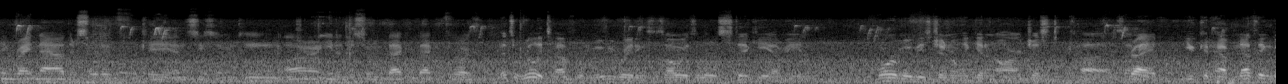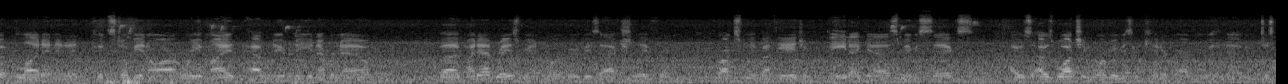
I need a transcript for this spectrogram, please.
thing right now. They're sort of okay, NC-17, are, you know, they're sort of back and back and forth. That's a really tough one. Movie ratings is always a little sticky. I mean, horror movies generally get an R just because. I Right. Mean, you could have nothing but blood in it. It could still be an R, or you might have nudity. You never know. But my dad raised me on horror movies actually from approximately about the age of eight, I guess, maybe six. I was I was watching horror movies in kindergarten with him. Just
